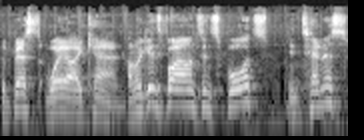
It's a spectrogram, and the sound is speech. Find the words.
the best way I can. I'm against violence in sports, in tennis,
